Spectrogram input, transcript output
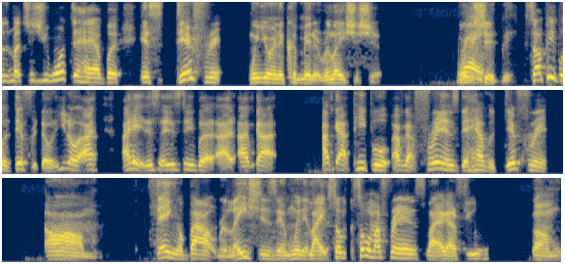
as much as you want to have, but it's different when you're in a committed relationship. Right. It should be. Some people are different though. You know, I I hate to say this to you, but I, I've got I've got people, I've got friends that have a different um thing about relations and when it like some some of my friends, like I got a few um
